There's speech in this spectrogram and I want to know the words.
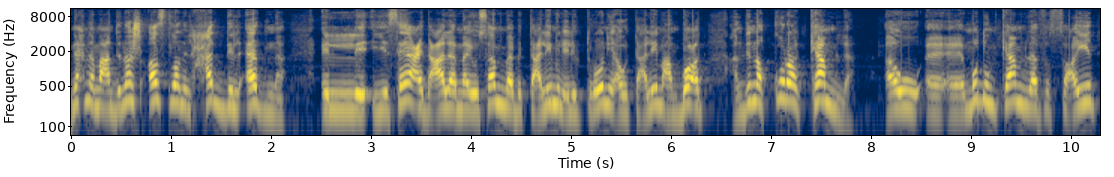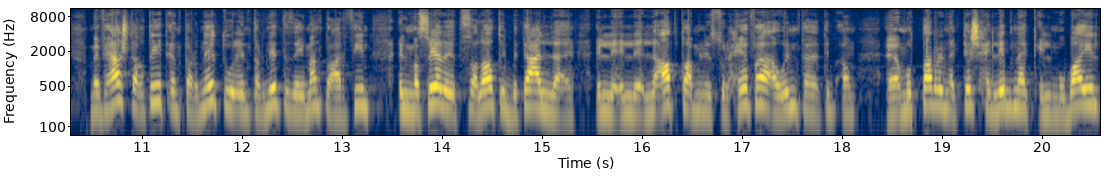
ان إحنا ما عندناش أصلا الحد الأدنى اللي يساعد على ما يسمى بالتعليم الإلكتروني أو التعليم عن بعد. عندنا قرى كاملة أو آه، آه، مدن كاملة في الصعيد ما فيهاش تغطية إنترنت والإنترنت زي ما أنتم عارفين المصرية للاتصالات البتاع اللي, اللي, اللي اللي أبطأ من السلحفة أو أنت تبقى آه، مضطر إنك تشحن لابنك الموبايل.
